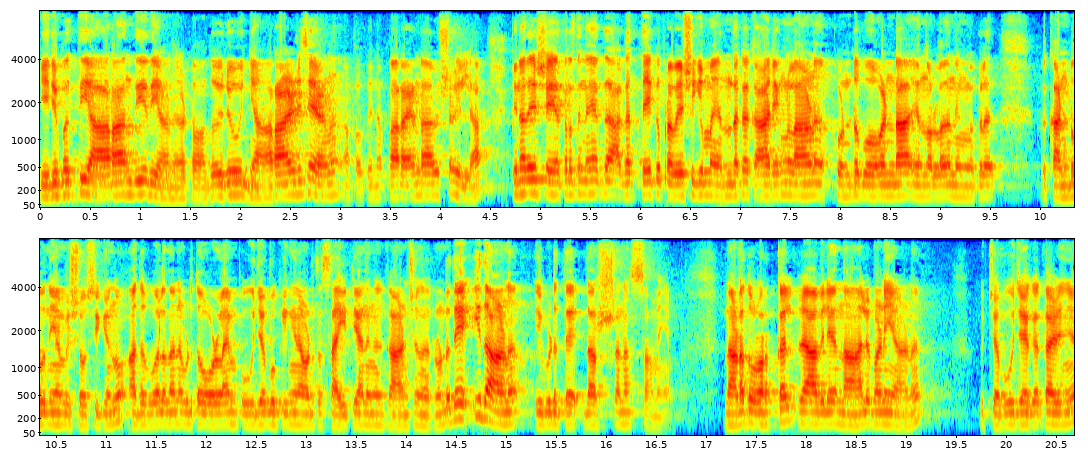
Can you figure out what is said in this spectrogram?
ഇരുപത്തി ആറാം തീയതിയാണ് കേട്ടോ. അതൊരു ഞായറാഴ്ചയാണ്. അപ്പോൾ പിന്നെ പറയേണ്ട ആവശ്യമില്ല. പിന്നെ അതേ ക്ഷേത്രത്തിനകത്ത് അകത്തേക്ക് പ്രവേശിക്കുമ്പോൾ എന്തൊക്കെ കാര്യങ്ങളാണ് കൊണ്ടുപോകേണ്ട എന്നുള്ളത് നിങ്ങൾക്ക് കണ്ടു എന്ന് ഞാൻ വിശ്വസിക്കുന്നു. അതുപോലെ തന്നെ ഇവിടുത്തെ ഓൺലൈൻ പൂജ ബുക്കിങ്ങിന് അവിടുത്തെ സൈറ്റ് ഞാൻ നിങ്ങൾക്ക് കാണിച്ചു തന്നിട്ടുണ്ട്. ദേ ഇതാണ് ഇവിടുത്തെ ദർശന സമയം. നട തുറക്കൽ രാവിലെ നാല് മണിയാണ്. ഉച്ചപൂജയൊക്കെ കഴിഞ്ഞ്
